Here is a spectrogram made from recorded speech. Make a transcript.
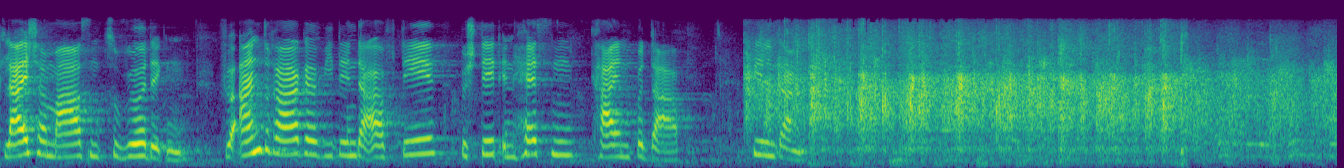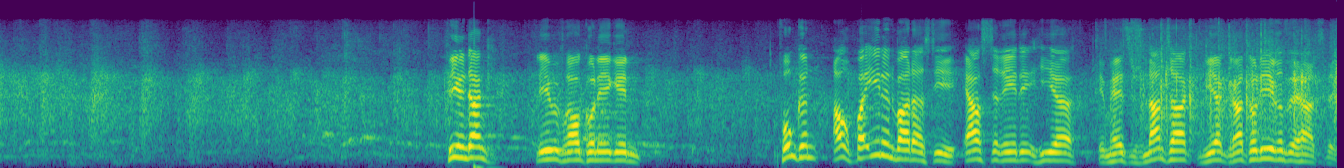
gleichermaßen zu würdigen. Für Anträge wie den der AfD besteht in Hessen kein Bedarf. Vielen Dank. Vielen Dank, liebe Frau Kollegin Funken. Auch bei Ihnen war das die erste Rede hier im Hessischen Landtag. Wir gratulieren Sie herzlich.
